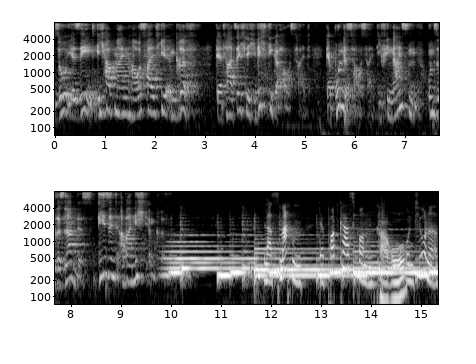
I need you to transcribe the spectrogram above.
So, ihr seht, ich habe meinen Haushalt hier im Griff. Der tatsächlich wichtige Haushalt, der Bundeshaushalt, die Finanzen unseres Landes, die sind aber nicht im Griff. Lass machen, der Podcast von Caro und Jonas.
